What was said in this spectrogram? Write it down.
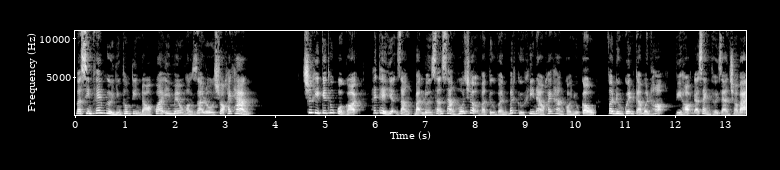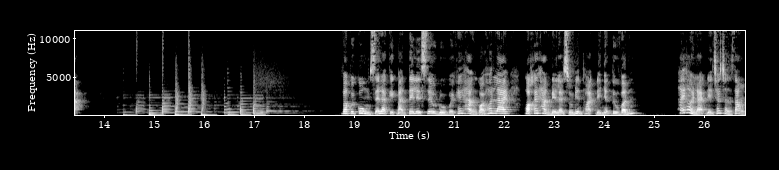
và xin phép gửi những thông tin đó qua email hoặc Zalo cho khách hàng. Trước khi kết thúc cuộc gọi, hãy thể hiện rằng bạn luôn sẵn sàng hỗ trợ và tư vấn bất cứ khi nào khách hàng có nhu cầu và đừng quên cảm ơn họ vì họ đã dành thời gian cho bạn. Và cuối cùng sẽ là kịch bản telesale đối với khách hàng gọi hotline hoặc khách hàng để lại số điện thoại để nhận tư vấn. Hãy hỏi lại để chắc chắn rằng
